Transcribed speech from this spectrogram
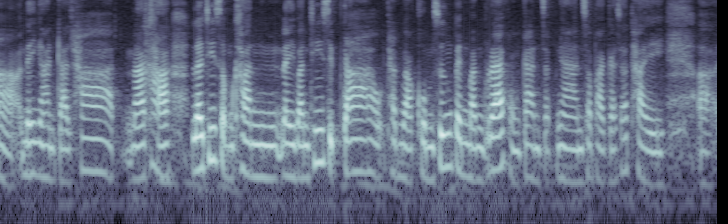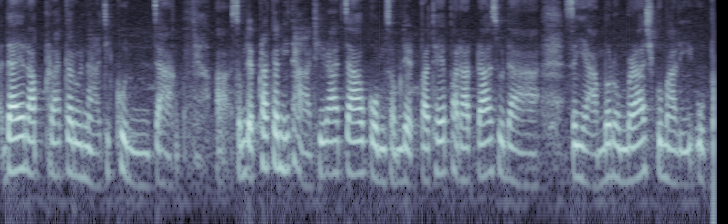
อ่าในงานกาชาตินะคะค่ะและที่สำคัญในวันที่ 19 ธันวาคม ซึ่งเป็นวันแรกของการจัดงานสภากาชาติไทยอ่าได้รับพระกรุณาธิคุณจากอ่าสมเด็จพระกนิษฐาธิราชเจ้ากรมสมเด็จพระเทพรัตนราชสุดา สยามบรมราชกุมารีอุป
